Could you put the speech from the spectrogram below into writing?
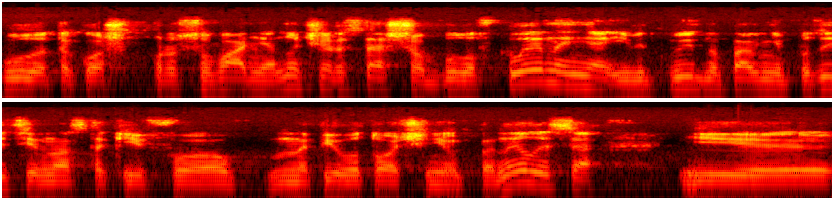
було також просування. Ну через те, що було вклинення, і відповідно певні позиції в нас такі в напівоточенні опинилися, і е,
